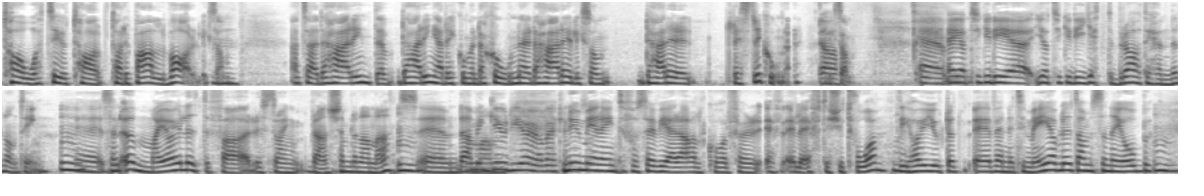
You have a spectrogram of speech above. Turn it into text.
ta åt sig och ta, ta det på allvar. Liksom. Att så här, det, här är inte, det här är inga rekommendationer, det här är, liksom, det här är restriktioner. Ja. Liksom. Jag tycker, det är, jag tycker det är jättebra att det händer någonting. Mm. Eh, sen ömmar jag ju lite för restaurangbranschen bland annat. Eh, där Mm. Ja, men man gud, gör jag verkligen numera inte får servera alkohol för, eller efter 22. Det har ju gjort att eh, vänner till mig har blivit av med sina jobb. Mm.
